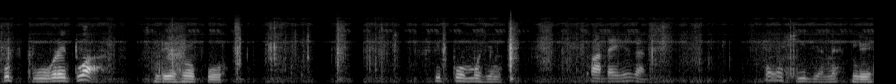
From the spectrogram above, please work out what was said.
พุดปูก็ได้ตัวเดี๋ยวหูปูที่ปูมบ่เห็นทอดได้คือกันโอ้ขี้เดียนไหมเดี๋ยว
